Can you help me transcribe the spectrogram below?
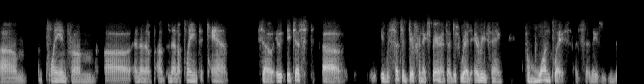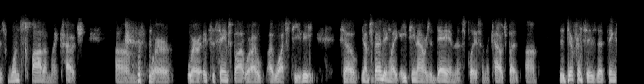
um, a plane from, uh, and then a, and then a plane to Cannes. So it, it just uh, it was such a different experience. I just read everything from one place. I There's this one spot on my couch um, where where it's the same spot where I, I watch TV. So you know, I'm spending like 18 hours a day in this place on the couch, but um, the difference is that things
